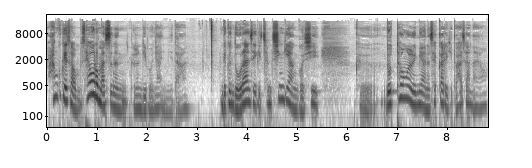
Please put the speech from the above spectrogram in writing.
한국에서 뭐 세월호만 쓰는 그런 리본이 아닙니다. 근데 그 노란색이 참 신기한 것이 그 노통을 의미하는 색깔이기도 하잖아요.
